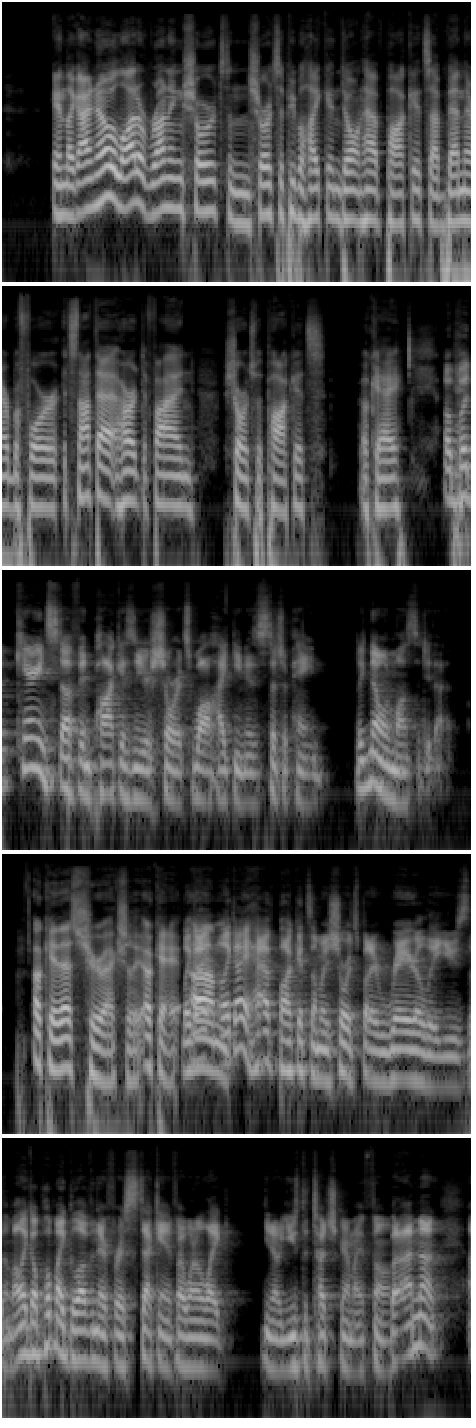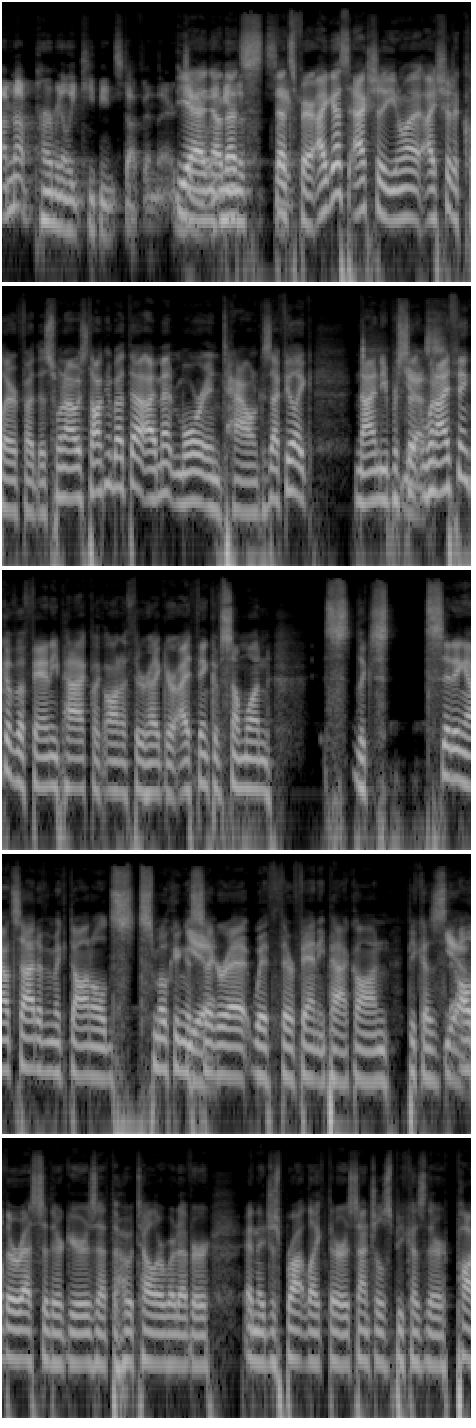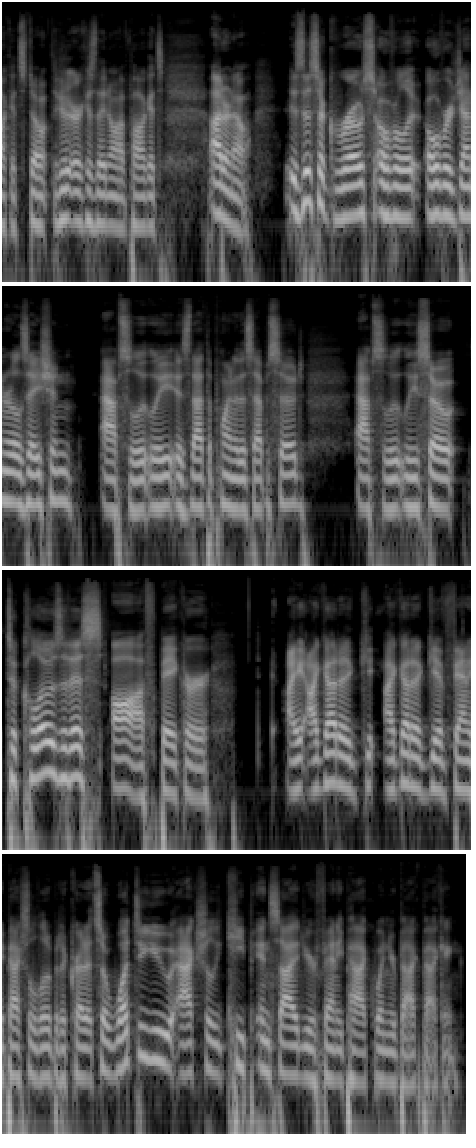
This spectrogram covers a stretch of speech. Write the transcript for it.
And like I know a lot of running shorts and shorts that people hike in don't have pockets. I've been there before. It's not that hard to find shorts with pockets. Okay. Oh, but carrying stuff in pockets in your shorts while hiking is such a pain. Like no one wants to do that. Okay, that's true actually. Okay. Like um, I like I have pockets on my shorts, but I rarely use them. I like I'll put my glove in there for a second if I want to like you know use the touchscreen on my phone. But I'm not I'm not permanently keeping stuff in there. yeah, generally. no, I mean, that's it's that's like- fair. I guess actually, you know what? I should have clarified this. When I was talking about that, I meant more in town because I feel like 90% Yes. when I think of a fanny pack like on a through hiker, I think of someone like sitting outside of a McDonald's smoking a Yeah. cigarette with their fanny pack on because Yeah. all the rest of their gear is at the hotel or whatever and they just brought like their essentials because their pockets don't or because they don't have pockets. I don't know. Is this a gross over overgeneralization? Absolutely. Is that the point of this episode? Absolutely. So to close this off, Baker, I, I gotta I gotta give fanny packs a little bit of credit. So what do you actually keep inside your fanny pack when you're backpacking?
